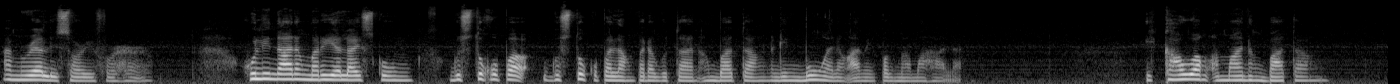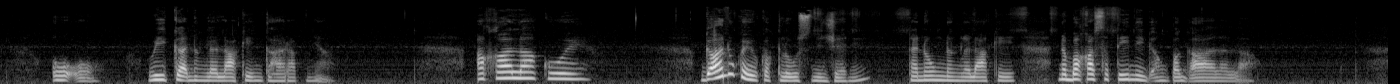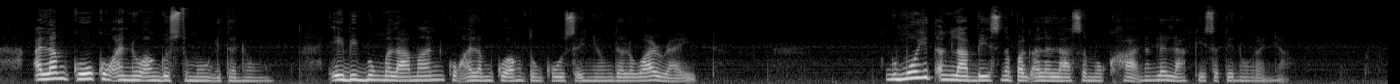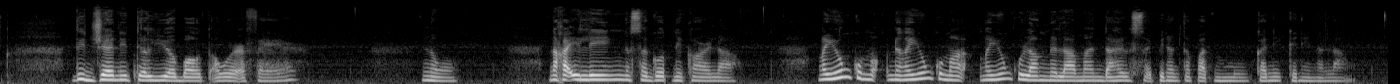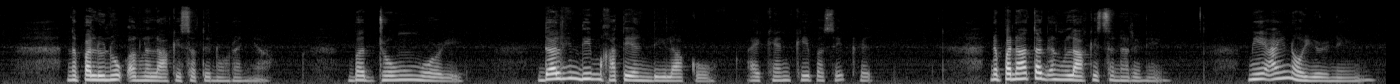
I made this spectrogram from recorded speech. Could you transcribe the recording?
I'm really sorry for her. Huli na nang ma-realize kong gusto ko pa gusto ko pa lang panagutan ang batang naging bunga ng aming pagmamahalan. Ikaw ang ama ng batang. Oo, wika ng lalaking kaharap niya. Akala ko eh, Gaano kayo ka-close ni Jenny? Tanong ng lalaki na baka sa tinig ang pag-aalala. Alam ko kung ano ang gusto mong itanong. Ibig mong malaman kung alam ko ang tungkol sa inyong dalawa, right? Gumuhit ang labis na pag-alala sa mukha ng lalaki sa tinura niya. Did Jenny tell you about our affair? No. Nakailing na sagot ni Carla. Ngayon, kuma, na ngayon, kuma, ngayon ko lang nalaman dahil sa ipinagtapat mo kani-kanina lang. Napalunok ang lalaki sa tinura niya. But don't worry. Dahil hindi makati ang dila ko, I can keep a secret. Napanatag ang lalaki sa narinig. May I know your name?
